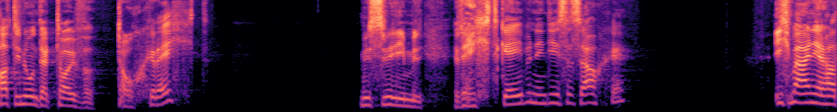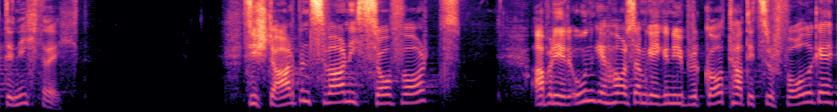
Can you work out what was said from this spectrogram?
Hatte nun der Teufel doch recht? Müssen wir ihm recht geben in dieser Sache? Ich meine, er hatte nicht recht. Sie starben zwar nicht sofort, aber ihr Ungehorsam gegenüber Gott hatte zur Folge,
